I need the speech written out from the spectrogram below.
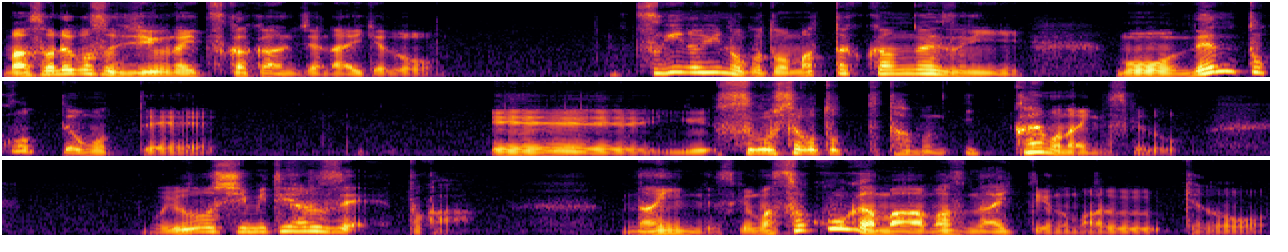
まあそれこそ自由な5日間じゃないけど、次の日のことを全く考えずに、もう寝んとこって思って、えー、過ごしたことって多分一回もないんですけど、夜通し見てやるぜとか、ないんですけど、まあそこがまあまずないっていうのもあるけど、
